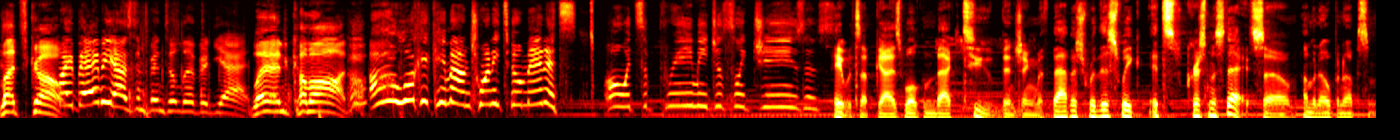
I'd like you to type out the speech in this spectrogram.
Let's go. My baby hasn't been delivered yet. Len, come on. Oh, look, it came out in 22 minutes. Oh, it's a preemie just like Jesus. Hey, what's up, guys? Welcome back to Binging with Babish, where this week it's Christmas Day, so I'm gonna open up some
